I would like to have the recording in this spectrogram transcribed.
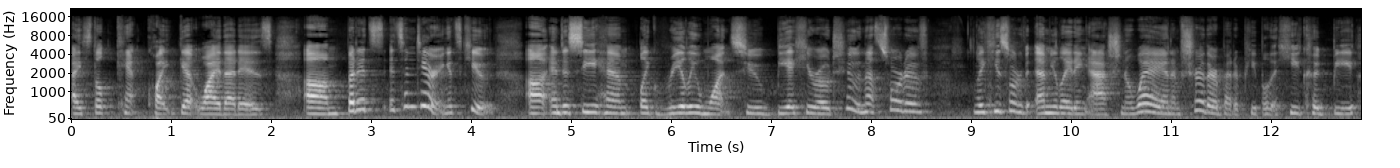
I still can't quite get why that is. Um, but it's it's endearing, it's cute, uh, and to see him like really want to be a hero too, and that's sort of like he's sort of emulating Ash in a way, and I'm sure there are better people that he could be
